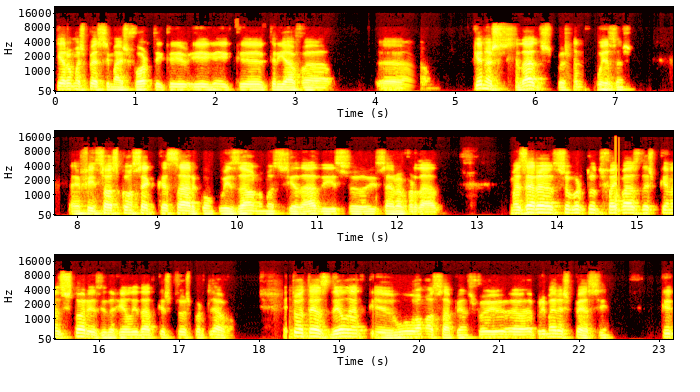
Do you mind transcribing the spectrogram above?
que era uma espécie mais forte e que, e, e que criava uh, pequenas sociedades bastante coesas. Enfim, só se consegue caçar com coesão numa sociedade, e isso, isso era verdade. Mas era, sobretudo, feito à base das pequenas histórias e da realidade que as pessoas partilhavam. Então, a tese dele é de que o Homo sapiens foi a primeira espécie que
